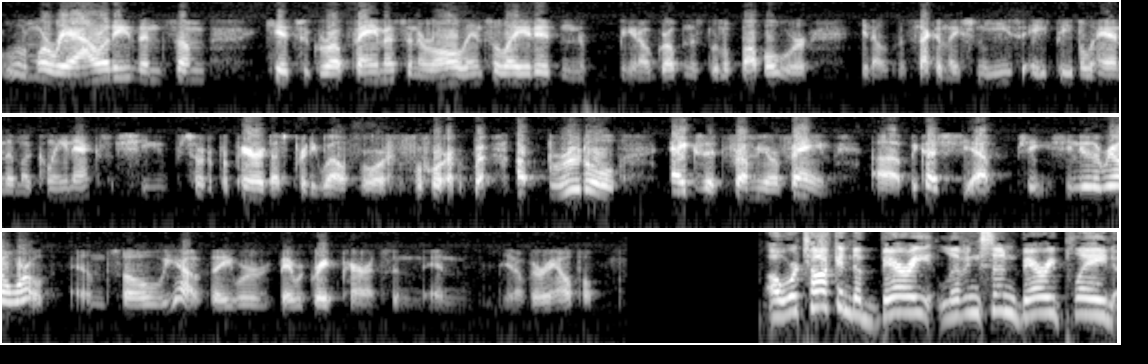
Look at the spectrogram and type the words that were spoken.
a little more reality than some kids who grow up famous and are all insulated and you know grow up in this little bubble where you know the second they sneeze, eight people hand them a Kleenex. She sort of prepared us pretty well for for a, a brutal exit from your fame uh, because yeah, she she knew the real world, and so yeah, they were they were great parents and and you know very helpful. Oh, we're talking to Barry Livingston. Barry played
